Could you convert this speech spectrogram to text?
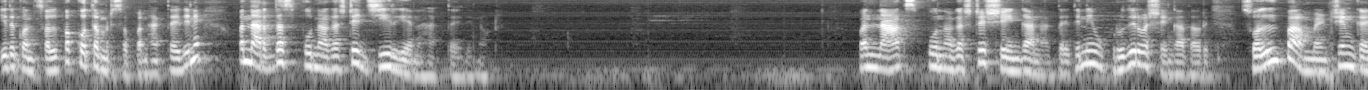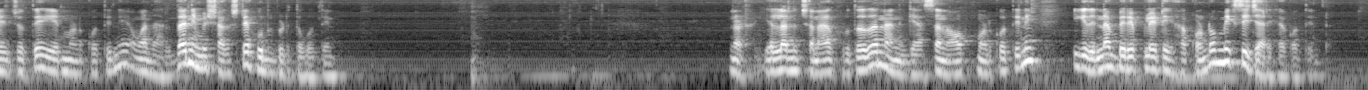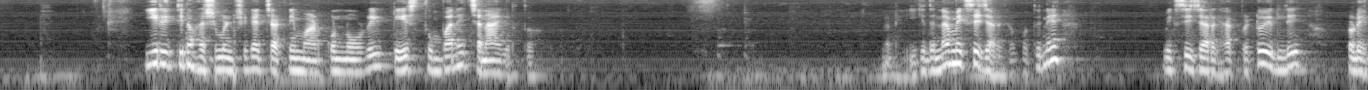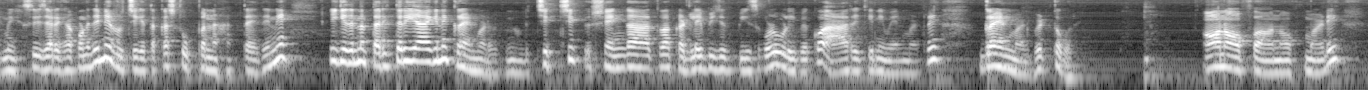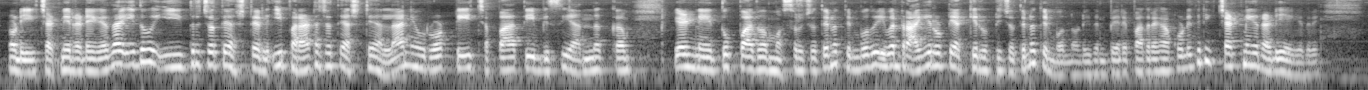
ಇದಕ್ಕೊಂದು ಸ್ವಲ್ಪ ಕೊತ್ತಂಬರಿ ಸೊಪ್ಪನ್ನು ಹಾಕ್ತಾಯಿದ್ದೀನಿ ಒಂದು ಅರ್ಧ ಸ್ಪೂನ್ ಆಗಷ್ಟೇ ಜೀರಿಗೆಯನ್ನು ಹಾಕ್ತಾಯಿದ್ದೀನಿ ನೋಡಿ ಒಂದು ನಾಲ್ಕು ಸ್ಪೂನ್ ಆಗಷ್ಟೇ ಶೇಂಗಾನ ಹಾಕ್ತಾಯಿದ್ದೀನಿ ಹುರಿದಿರುವ ಶೇಂಗಾ ಅದಾವ್ರಿ ಸ್ವಲ್ಪ ಮೆಣಸಿನ್ಕಾಯಿ ಜೊತೆ ಏನು ಮಾಡ್ಕೋತೀನಿ, ಒಂದು ಅರ್ಧ ನಿಮಿಷ ಆಗಷ್ಟೇ ಹುರಿದ್ಬಿಟ್ಟು ತೊಗೋತೀನಿ. ನೋಡಿರಿ, ಎಲ್ಲನೂ ಚೆನ್ನಾಗಿ ಹುರಿದದ, ನಾನು ಗ್ಯಾಸನ್ನು ಆಫ್ ಮಾಡ್ಕೋತೀನಿ. ಈಗ ಇದನ್ನು ಬೇರೆ ಪ್ಲೇಟಿಗೆ ಹಾಕ್ಕೊಂಡು ಮಿಕ್ಸಿ ಜಾರಿಗೆ ಹಾಕೋತೀನಿ. ಈ ರೀತಿನೂ ಹಸಿಮೆಣ್ಸಿನ್ಕಾಯಿ ಚಟ್ನಿ ಮಾಡ್ಕೊಂಡು ನೋಡ್ರಿ ಟೇಸ್ಟ್ ತುಂಬಾ ಚೆನ್ನಾಗಿರ್ತದೆ. ನೋಡಿ ಈಗ ಇದನ್ನು ಮಿಕ್ಸಿ ಜಾರಿಗೆ ಹಾಕೋತೀನಿ ಮಿಕ್ಸಿ ಜಾರಿಗೆ ಹಾಕಿಬಿಟ್ಟು ಇಲ್ಲಿ ನೋಡಿ, ಮಿಕ್ಸಿ ಜಾರಿಗೆ ಹಾಕೊಂಡಿದ್ದೀನಿ, ರುಚಿಗೆ ತಕ್ಕಷ್ಟು ಉಪ್ಪನ್ನು ಹಾಕ್ತಾಯಿದ್ದೀನಿ ಈಗ ಇದನ್ನು ತರಿ ತರಿಯಾಗಿನೇ ಗ್ರೈಂಡ್ ಮಾಡಬೇಕು. ನೋಡಿ ಚಿಕ್ಕ ಚಿಕ್ಕ ಶೇಂಗಾ ಅಥವಾ ಕಡಲೆ ಬೀಜದ ಪೀಸ್ಗಳು ಉಳಿಬೇಕು. ಆ ರೀತಿ ನೀವೇನು ಮಾಡಿರಿ ಗ್ರೈಂಡ್ ಮಾಡಿಬಿಟ್ಟು ತೊಗೊರಿ. ಆನ್ ಆಫ್ ಆನ್ ಆಫ್ ಮಾಡಿ ನೋಡಿ ಈಗ ಚಟ್ನಿ ರೆಡಿ ಆಗ್ಯದ. ಇದು ಇದ್ರ ಜೊತೆ ಅಷ್ಟೇ ಅಲ್ಲ, ಈ ಪರಾಟ ಜೊತೆ ಅಷ್ಟೇ ಅಲ್ಲ, ನೀವು ರೊಟ್ಟಿ, ಚಪಾತಿ, ಬಿಸಿ ಅನ್ನಕ್ಕೆ, ಎಣ್ಣೆ, ತುಪ್ಪ ಅಥವಾ ಮೊಸರು ಜೊತೆನೂ ತಿನ್ಬೋದು. ಇವನ್ ರಾಗಿ ರೊಟ್ಟಿ, ಅಕ್ಕಿ ರೊಟ್ಟಿ ಜೊತೆನೂ ತಿನ್ಬೋದು. ನೋಡಿ, ಇದನ್ನು ಬೇರೆ ಪಾತ್ರೆಗೆ ಹಾಕ್ಕೊಂಡಿದ್ದೀನಿ ಈಗ ಚಟ್ನಿ ರೆಡಿ ಆಗಿದೆ ರೀ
